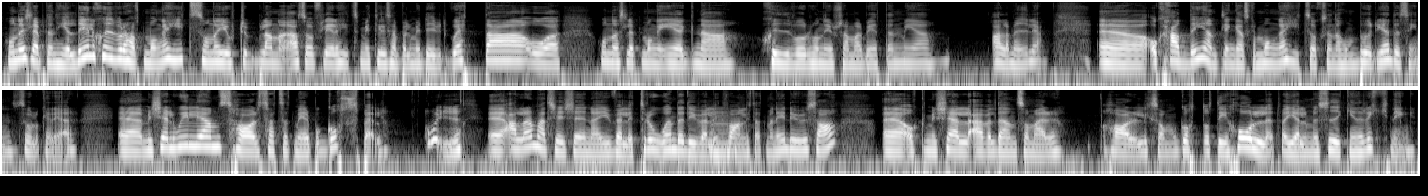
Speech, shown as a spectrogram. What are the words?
Hon har släppt en hel del skivor och haft många hits. Hon har gjort bland, alltså flera hits med till exempel med David Guetta och hon har släppt många egna skivor. Hon har gjort samarbeten med alla möjliga. Eh, och hade egentligen ganska många hits också när hon började sin solokarriär. Eh, Michelle Williams har satsat mer på gospel. Oj. Eh, Alla de här tre tjejerna är ju väldigt troende, det är ju väldigt Mm. vanligt att man är det i USA. Eh, Och Michelle är väl den som är, har liksom gått åt det hållet vad gäller musikinriktning.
